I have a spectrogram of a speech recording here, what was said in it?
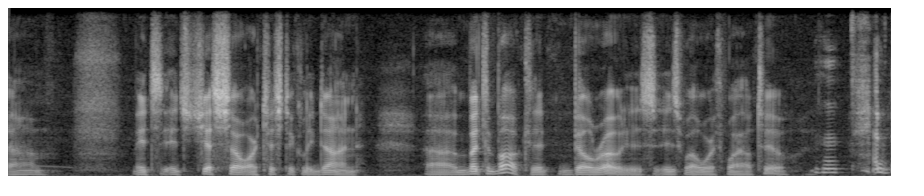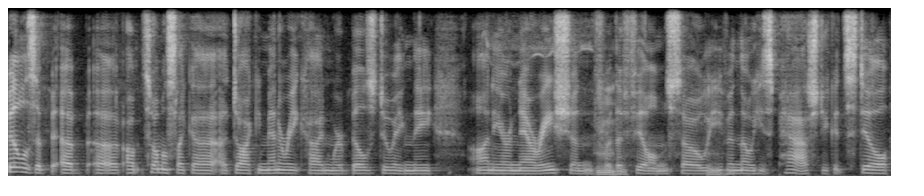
Um, it's it's just so artistically done. Uh, but the book that Bill wrote is is well worthwhile too. Mm-hmm. And Bill is a, a, a, it's almost like a, a, documentary kind where Bill's doing the on-air narration for mm-hmm. the film. So mm-hmm. even though he's passed, you could still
